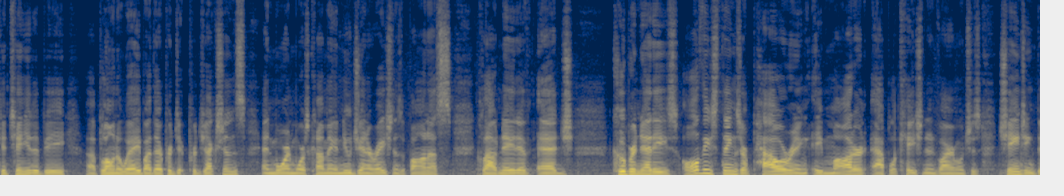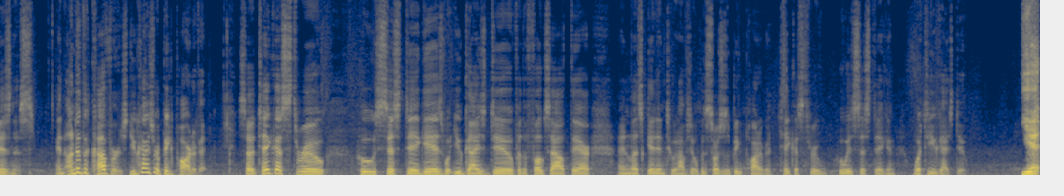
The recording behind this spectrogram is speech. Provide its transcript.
continue to be uh, blown away by their projections and more and more is coming. A new generation is upon us, cloud native, edge, Kubernetes, all these things are powering a modern application environment which is changing business. And under the covers, you guys are a big part of it. So take us through who Sysdig is, what you guys do for the folks out there, and let's get into it. Obviously open source is a big part of it. Take us through who is Sysdig and what do you guys do? Yeah,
